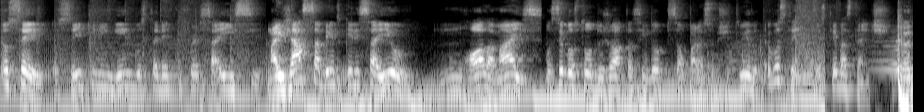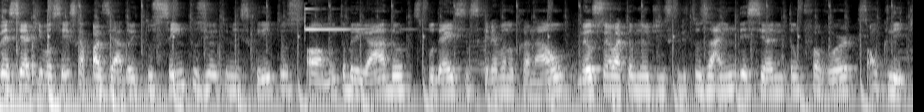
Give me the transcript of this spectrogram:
Eu sei, eu sei que ninguém gostaria que o Fer saísse. Mas já sabendo que ele saiu, não rola mais. Você gostou do Jota assim da opção para substituí-lo? Eu gostei, gostei bastante. Agradecer aqui vocês, rapaziada, 808 mil inscritos. Ó, muito obrigado. Se puder, se inscreva no canal. Meu sonho é bater um milhão de inscritos ainda esse ano, então, por favor, só um clique.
